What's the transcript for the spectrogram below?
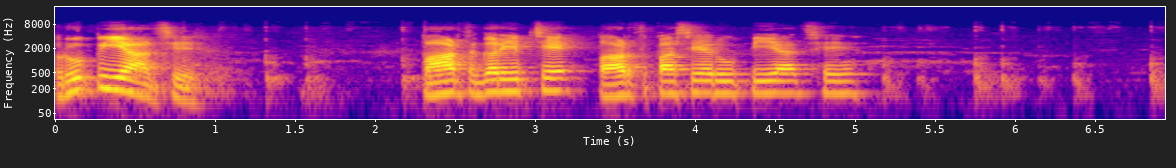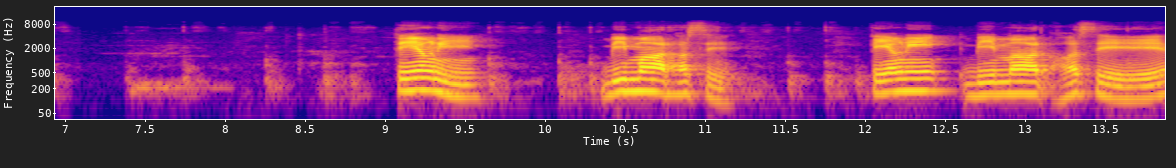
રૂપિયા છે. પાર્થ ગરીબ છે, પાર્થ પાસે રૂપિયા છે. તેણી બીમાર હશે. તેણી બીમાર હશે.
